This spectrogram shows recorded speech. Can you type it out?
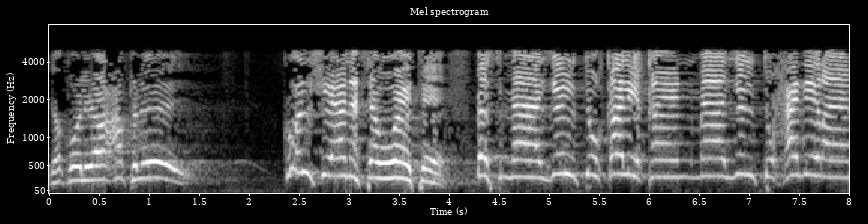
يقول يا عقلي كل شيء أنا سويته بس ما زلت قلقا ما زلت حذرا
